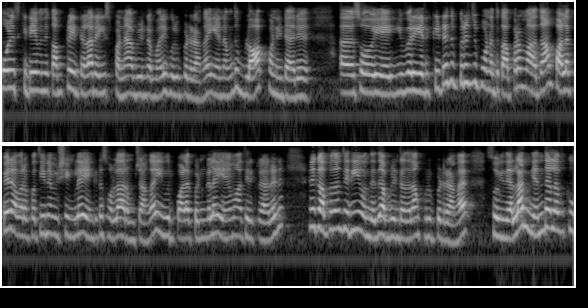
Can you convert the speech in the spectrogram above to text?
போலீஸ்கிட்டே வந்து கம்ப்ளைண்ட் எல்லாம் ரைஸ் பண்ணேன் அப்படின்ற மாதிரி குறிப்பிடுறாங்க. என்னை வந்து பிளாக் பண்ணிட்டாரு. ஸோ இவர் என்கிட்ட பிரிஞ்சு போனதுக்கு அப்புறமா தான் பல பேர் அவரை பற்றின விஷயங்களை என்கிட்ட சொல்ல ஆரம்பிச்சாங்க. இவர் பல பெண்களை ஏமாத்திருக்கிறாருன்னு எனக்கு அப்போ தான் தெரிய வந்தது அப்படின்றதெல்லாம் குறிப்பிடுறாங்க. ஸோ இதெல்லாம் எந்த அளவுக்கு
